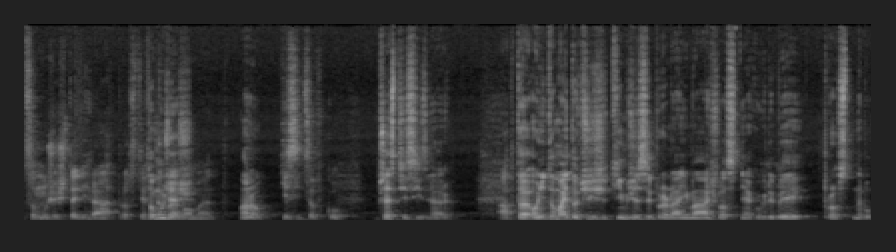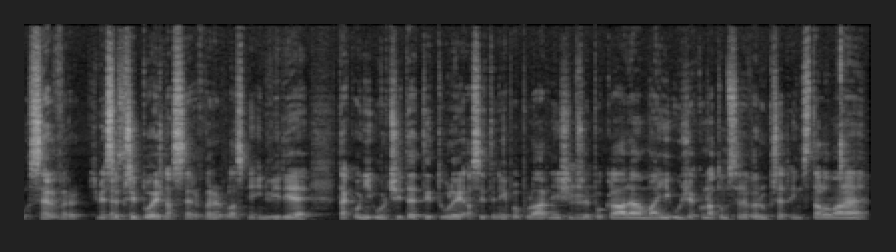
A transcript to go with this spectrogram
co můžeš teď hrát prostě v to můžeš. moment. Ano. Tisícovku? Přes tisíc her. A to, oni to mají totiž že tím, že si pronajímáš vlastně jako kdyby prost, nebo server, tím, že se připoješ na server vlastně Nvidia, tak oni určité tituly, asi ty nejpopulárnější mm. předpokládám, mají už jako na tom serveru předinstalované.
